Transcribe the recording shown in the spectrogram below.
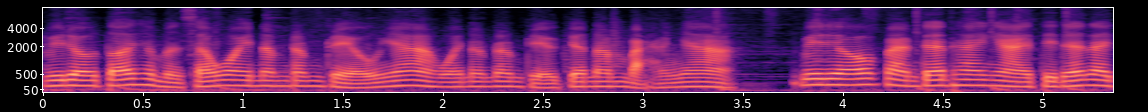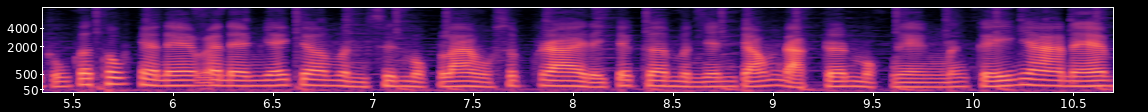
Video tới thì mình sẽ quay 500 triệu nha, quay 500 triệu cho năm bạn nha. Video vàng trên 2 ngày thì đến đây cũng kết thúc nha anh em. Anh em nhớ cho mình xin một like, một subscribe để cho kênh mình nhanh chóng đạt trên 1000 đăng ký nha anh em.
